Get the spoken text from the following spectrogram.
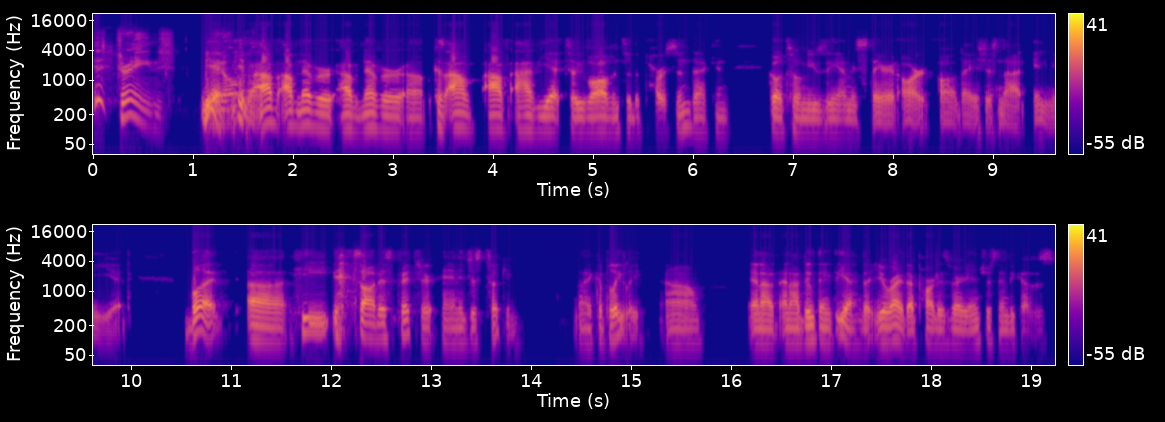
it's strange, you Yeah, know, you know, I've I've never I've never uh, because I've I've I've yet to evolve into the person that can go to a museum and stare at art all day. It's just not in me yet. But uh, he saw this picture and it just took him like completely. Um, and I and I do think yeah that you're right. That part is very interesting because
